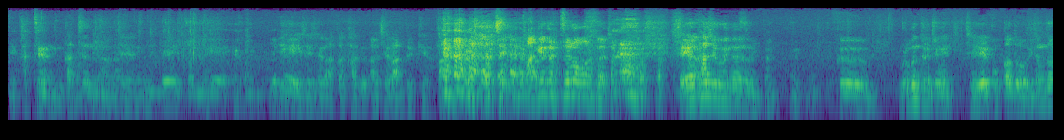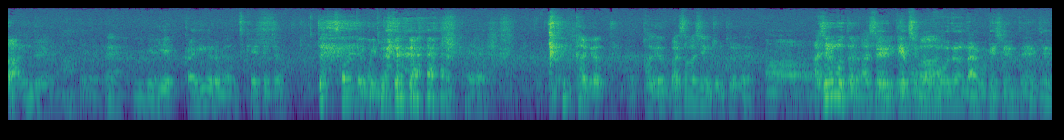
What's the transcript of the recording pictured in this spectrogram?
네, 같은 같은 뭐, 이제 근데 좀 이게 약간 옆에 이게 이제 제가 아까 가격 아 제가 안 들게요. 제가 가격을 들어버려가지고 제가 가지고 있는 그 물건들 중에 제일 고가도 이 정도는 아닌데. 예. 네, 이게 이게 가격이 그러면 어떻게 해야 되죠? 손을 떼고 있는데. 예. 가격 가격 말씀하시긴 좀 그런가요? 아, 아시는 분들은 네, 아시겠지만 대부분은 알고 계시는데 이제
